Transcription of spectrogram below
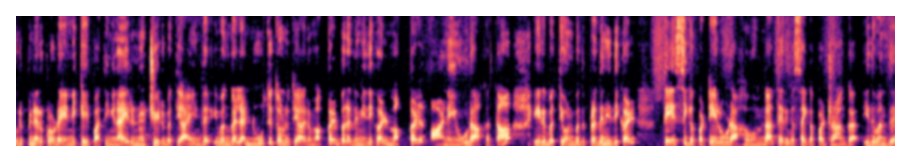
உறுப்பினர்களோட எண்ணிக்கை பாத்தீங்கன்னா இருநூற்றி இருபத்தி ஐந்து. இவங்கள நூத்தி தொண்ணூத்தி ஆறு மக்கள் மக்கள் பிரதிநிதிகள் மக்கள் ஆணை ஊடாகத்தான் இருபத்தி ஒன்பது பிரதிநிதிகள் தேசிக பட்டியல் ஊடாகவும் தான் தெரிவு செய்யப்படுறாங்க. இது வந்து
